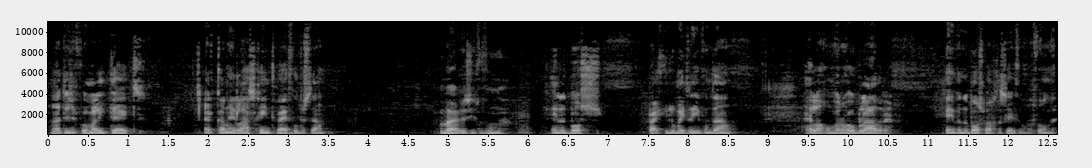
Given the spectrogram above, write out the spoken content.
Nou, het is een formaliteit. Er kan helaas geen twijfel bestaan. Waar is hij gevonden? In het bos, een paar kilometer hier vandaan. Hij lag onder een hoop bladeren. Een van de boswachters heeft hem gevonden.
